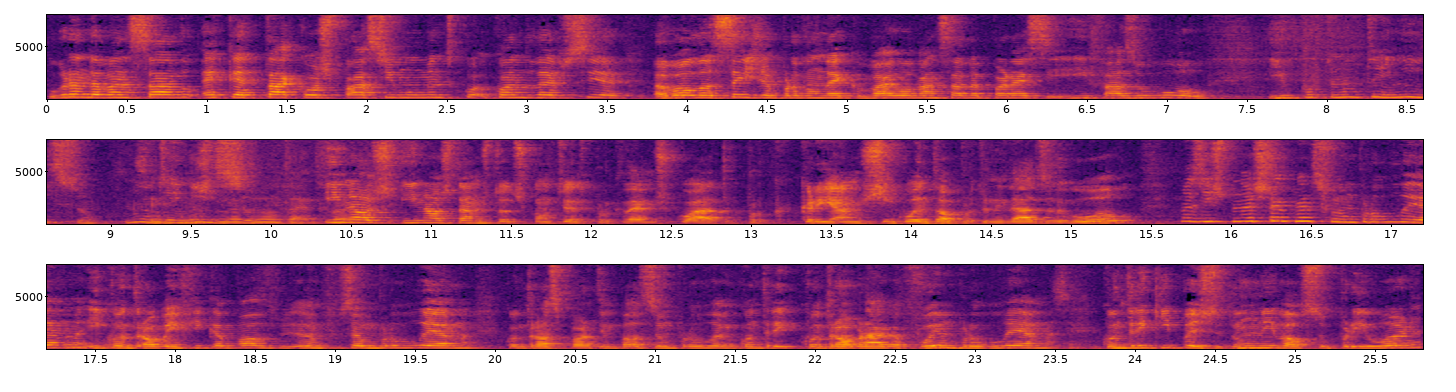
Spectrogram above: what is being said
O grande avançado é que ataca o espaço e o momento quando deve ser. A bola seja para onde é que vai, o avançado aparece e faz o golo. E o Porto não tem isso. Não Sim, tem isso. Não tem, e, nós, e nós estamos todos contentes porque demos 4, porque criámos 50 oportunidades de golo, mas isto nas Champions foi um problema. E contra o Benfica pode ser um problema. Contra o Sporting pode ser um problema. Contra, contra o Braga foi um problema. Sim. Contra equipas de um nível superior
